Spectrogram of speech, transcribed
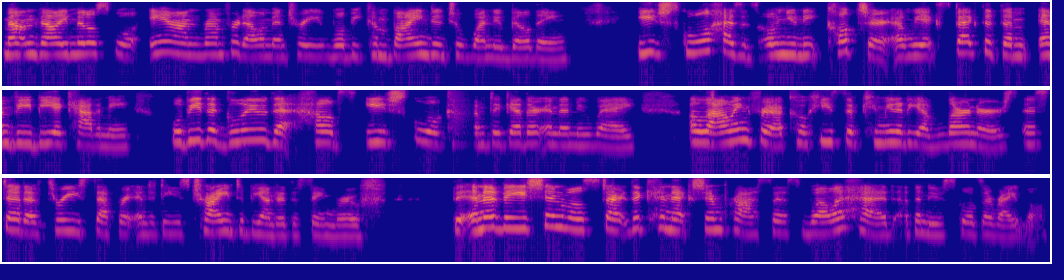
Mountain Valley Middle School, and Rumford Elementary will be combined into one new building. Each school has its own unique culture, and we expect that the MVB Academy will be the glue that helps each school come together in a new way, allowing for a cohesive community of learners instead of three separate entities trying to be under the same roof. The innovation will start the connection process well ahead of the new school's arrival.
